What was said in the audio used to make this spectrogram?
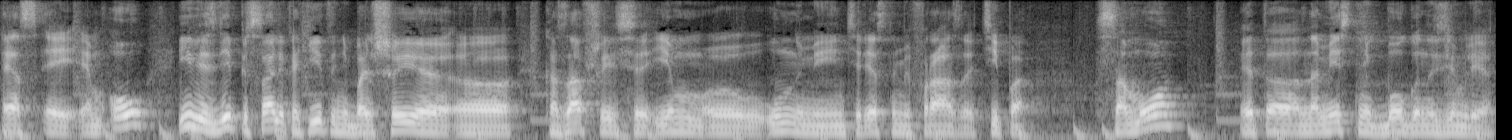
SAMO, и везде писали какие-то небольшие, э, казавшиеся им э, умными и интересными фразы, типа «Само – это наместник Бога на земле,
